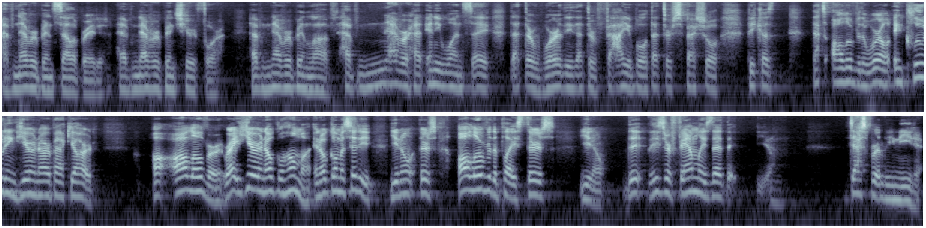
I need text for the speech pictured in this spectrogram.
have never been celebrated, have never been cheered for, have never been loved, have never had anyone say that they're worthy, that they're valuable, that they're special, because that's all over the world, including here in our backyard. All, over, right here in Oklahoma, in Oklahoma City. You know, there's all over the place. There's, you know, th- these are families that, that, you know, desperately need it.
